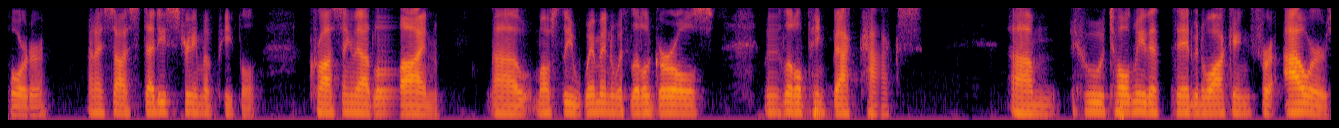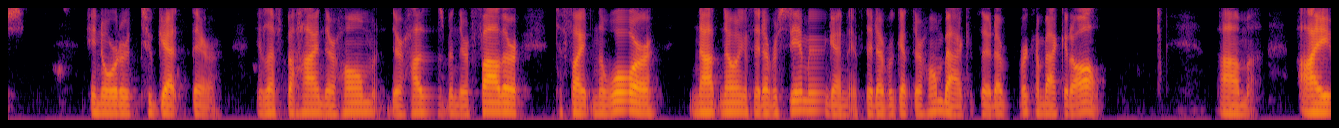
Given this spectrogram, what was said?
border and I saw a steady stream of people crossing that line, uh, mostly women with little girls with little pink backpacks, um, who told me that they had been walking for hours in order to get there. They left behind their home, their husband, their father to fight in the war, not knowing if they'd ever see him again, if they'd ever get their home back, if they'd ever come back at all. Um, I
